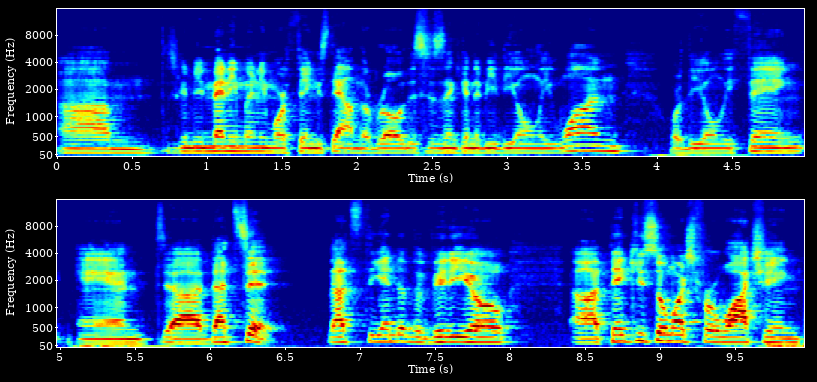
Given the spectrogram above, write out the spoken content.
Um, there's going to be many, many more things down the road. This isn't going to be the only one or the only thing. And uh, that's it. That's the end of the video. Uh, thank you so much for watching.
